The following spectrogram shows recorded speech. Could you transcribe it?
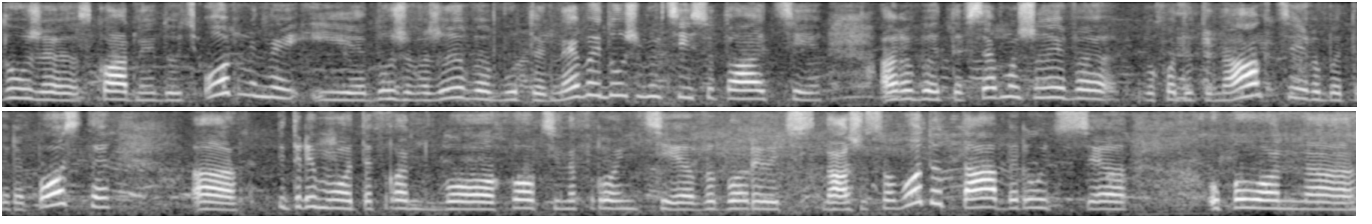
Дуже складно йдуть обміни, і дуже важливо бути небайдужими в цій ситуації, а робити все можливе, виходити на акції, робити репости, підтримувати фронт, бо хлопці на фронті виборюють нашу свободу та беруть е, у полон е,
